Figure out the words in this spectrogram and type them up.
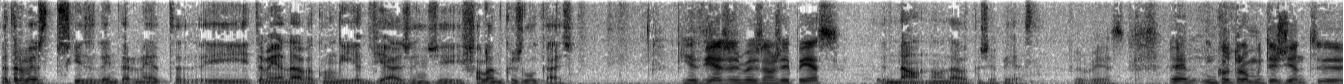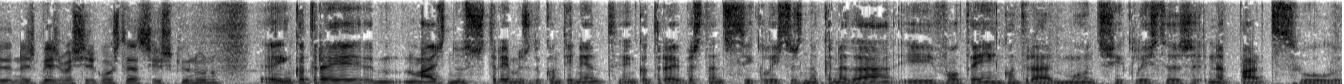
através de pesquisa da internet e também andava com guia de viagens e falando com os locais. Guia de viagens, mas não GPS? Não, não andava com GPS. Uh, encontrou muita gente uh, nas mesmas circunstâncias que o Nuno? Uh, encontrei mais nos extremos do continente, encontrei bastantes ciclistas no Canadá e voltei a encontrar muitos ciclistas na parte sul,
